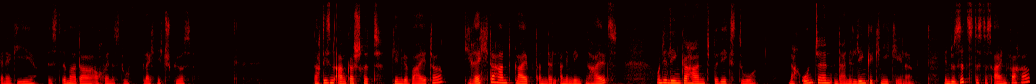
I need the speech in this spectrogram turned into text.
Energie ist immer da, auch wenn es du vielleicht nicht spürst. Nach diesem Ankerschritt gehen wir weiter. Die rechte Hand bleibt an, der, an dem linken Hals und die linke Hand bewegst du nach unten in deine linke Kniekehle. Wenn du sitzt, ist es einfacher.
